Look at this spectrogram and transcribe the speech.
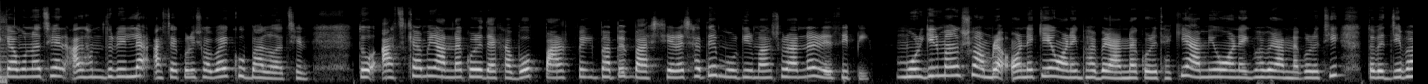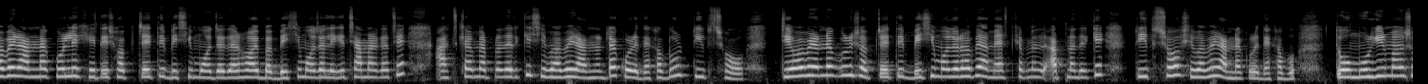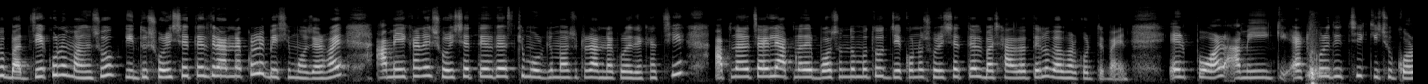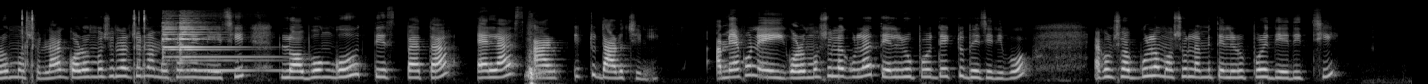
সবাই কেমন আছেন? আলহামদুলিল্লাহ, আশা করি সবাই খুব ভালো আছেন। তো আজকে আমি রান্না করে দেখাবো পারফেক্টভাবে বাসেরার সাথে মুরগির মাংস রান্নার রেসিপি মুরগির মাংস আমরা অনেকেই অনেকভাবে রান্না করে থাকি, আমিও অনেকভাবে রান্না করেছি। তবে যেভাবে রান্না করলে খেতে সবচাইতে বেশি মজাদার হয় বা বেশি মজা লেগেছে আমার কাছে, আজকে আমি আপনাদেরকে সেভাবে রান্নাটা করে দেখাবো টিপস সহ যেভাবে রান্না করি সবচাইতে বেশি মজার হবে, আমি আজকে আপনাদের, আপনাদেরকে টিপস সহ সেভাবে রান্না করে দেখাবো। তো মুরগির মাংস বা যে কোনো মাংস কিন্তু সরিষার তেল দিয়ে রান্না করলে বেশি মজার হয়। আমি এখানে সরিষার তেল দিয়ে আজকে মুরগির মাংসটা রান্না করে দেখাচ্ছি। আপনারা চাইলে আপনাদের পছন্দ মতো যে কোনো সরিষার তেল বা সাদা তেলও ব্যবহার করতে পারেন। এরপর আমি অ্যাড করে দিচ্ছি কিছু গরম মশলা। গরম মশলার জন্য আমি এখানে নিয়েছি লবঙ্গ, তেজপাতা, এলাচ আর একটু দারুচিনি। আমি এখন এই গরম মশলাগুলো তেলের উপর দিয়ে একটু ভেজে নিব। এখন সবগুলো মশলা আমি তেলের উপরে দিয়ে দিচ্ছি।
